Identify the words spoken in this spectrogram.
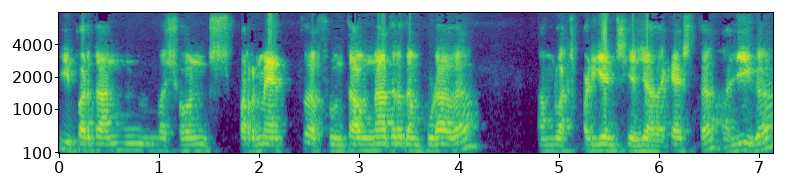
i, per tant, això ens permet afrontar una altra temporada amb l'experiència ja d'aquesta, a Lliga,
